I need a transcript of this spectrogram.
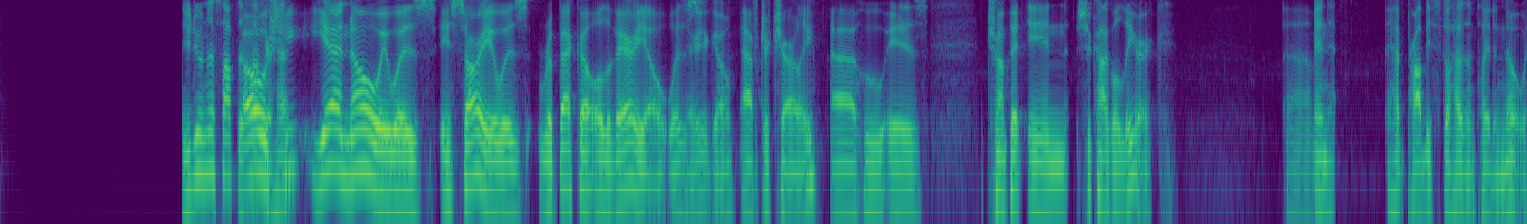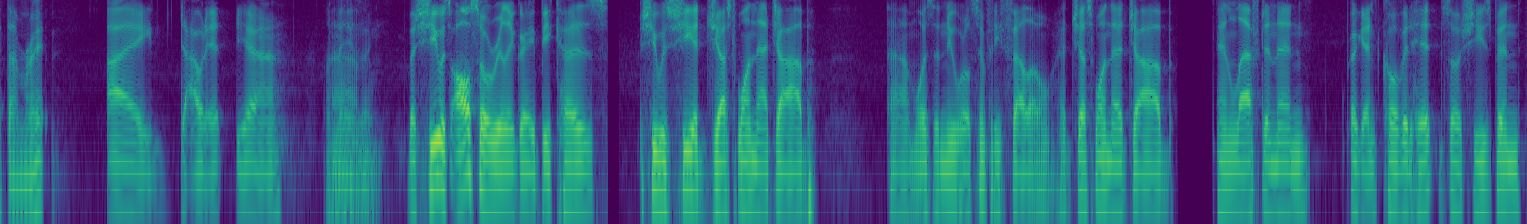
You doing this off the top oh of your she head? yeah no it was eh, sorry it was Rebecca Oliverio was There you go. after Charlie, uh, who is trumpet in Chicago Lyric. Um, And ha- probably still hasn't played a note with them, right? I doubt it. Yeah. Amazing. Um, but she was also really great because she was she had just won that job, um, was a New World Symphony Fellow, had just won that job and left, and then again COVID hit, so she's been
